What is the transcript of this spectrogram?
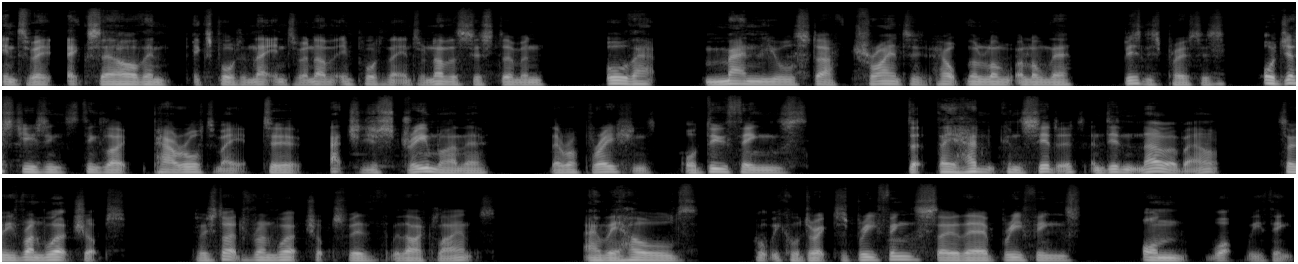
into Excel, then exporting that into another, importing that into another system, and all that manual stuff, trying to help them along along their business process, or just using things like Power Automate to actually just streamline their their operations or do things that they hadn't considered and didn't know about. So we run workshops. So we started to run workshops with with our clients, and we hold what we call directors briefings. So they're briefings on what we think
